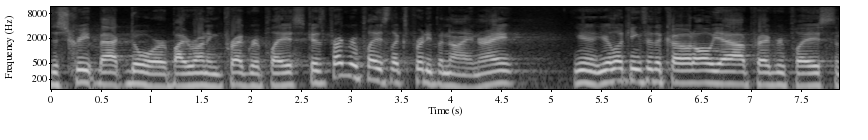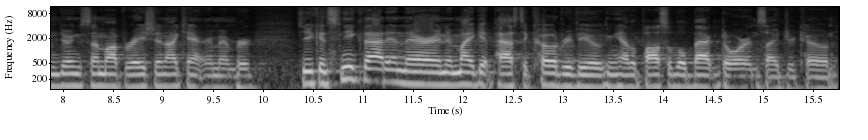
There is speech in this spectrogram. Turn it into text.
discrete backdoor by running preg replace because preg replace looks pretty benign, right? You know, you're looking through the code, oh yeah, preg replace, I'm doing some operation, I can't remember. So you can sneak that in there and it might get past a code review and you have a possible backdoor inside your code.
